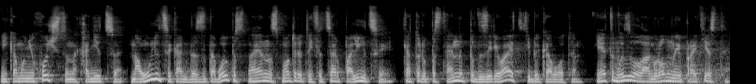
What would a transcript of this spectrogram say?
Никому не хочется находиться на улице, когда за тобой постоянно смотрит офицер полиции, который постоянно подозревает в тебе кого-то. И это вызвало огромные протесты.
